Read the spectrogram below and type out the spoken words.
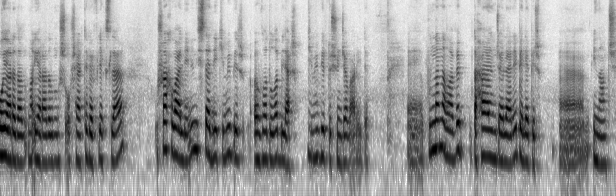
o yaradılmış o şərti reflekslə uşaq valideynin istədiyi kimi bir övlad ola bilər kimi bir düşüncə var idi. Bundan əlavə daha öncələri belə bir inanc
